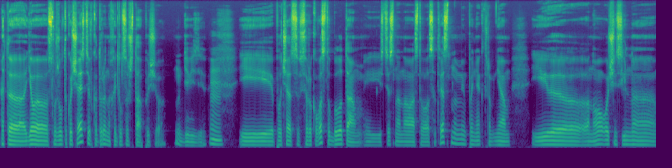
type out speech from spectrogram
это я служил в такой части, в которой находился штаб еще, ну, дивизии. М. И, получается, все руководство было там. И, естественно, оно оставалось ответственными по некоторым дням. И э, оно очень сильно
